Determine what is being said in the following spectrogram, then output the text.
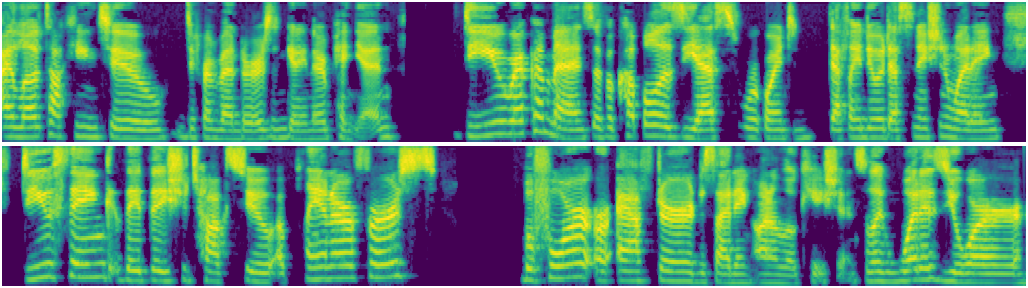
I love talking to different vendors and getting their opinion. Do you recommend, so if a couple is yes, we're going to definitely do a destination wedding, do you think that they should talk to a planner first before or after deciding on a location? So like what is your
